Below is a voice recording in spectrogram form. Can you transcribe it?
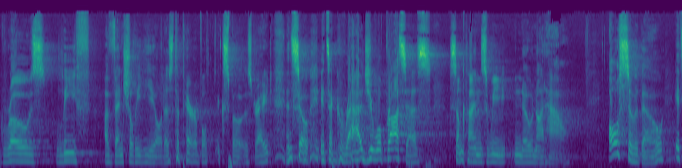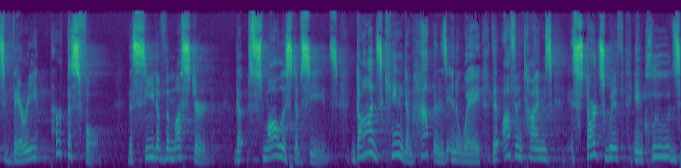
grows, leaf, eventually yield, as the parable exposed, right? And so it's a gradual process. Sometimes we know not how. Also, though, it's very purposeful. The seed of the mustard, the smallest of seeds. God's kingdom happens in a way that oftentimes starts with, includes,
